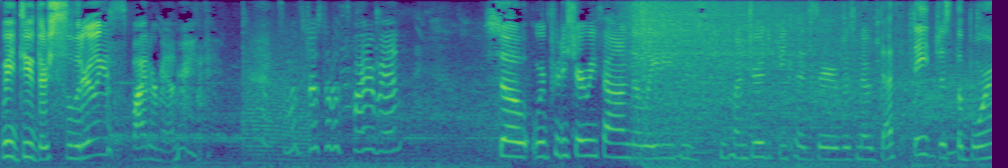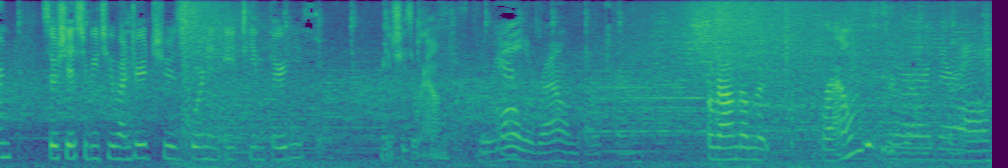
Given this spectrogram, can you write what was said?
Wait, dude, there's literally a Spider-Man right there. Someone's dressed up as Spider-Man. So we're pretty sure we found a lady who's 200 because there was no death date, just the born. So she has to be 200. She was born in 1830. So I mean, she's around, They're all around Eltron. around on the ground. They're, they're all.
